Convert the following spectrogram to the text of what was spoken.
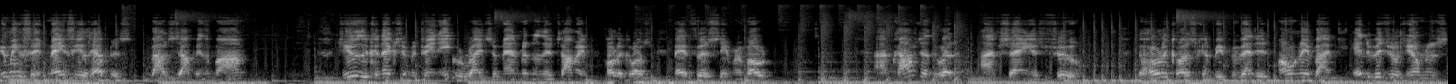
You may feel helpless about stopping the bomb. To you, the connection between equal rights amendment and the atomic holocaust may at first seem remote. I'm confident that what I'm saying is true. The Holocaust can be prevented only by individual humans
